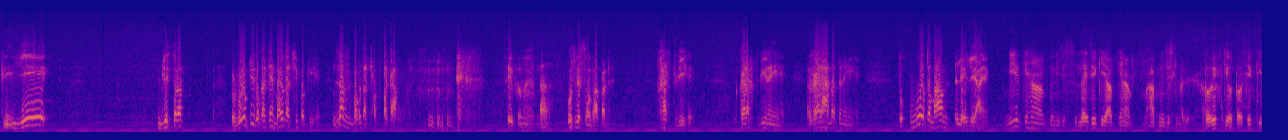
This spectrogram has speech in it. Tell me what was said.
کہ یہ جس طرح روٹی کو کہتے ہیں بہت اچھی پکی ہے لفظ بہت اچھا پکا ہوا صحیح فرمایا ہاں اس میں سوندھاپن ہے خستگی ہے کرختگی نہیں ہے غرابت نہیں ہے۔ تو وہ تمام لہجے آئیں گے۔ میر کے ہاں یعنی جس لہجے کی آپ کے ہاں آپ نے جس کی تعریف کی اور توصیف کی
